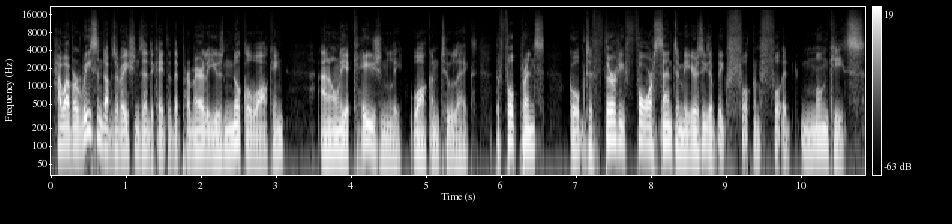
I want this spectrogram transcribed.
However, recent observations indicate that they primarily use knuckle walking and only occasionally walk on two legs. The footprints go up to 34 centimeters. These are big fucking footed monkeys.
